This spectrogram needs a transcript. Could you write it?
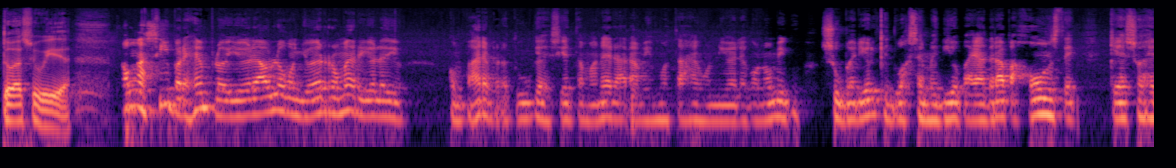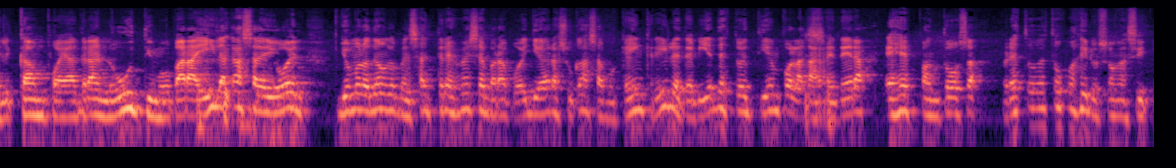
toda su vida. Aún así, por ejemplo, yo le hablo con Joel Romero y yo le digo, compadre, pero tú que de cierta manera ahora mismo estás en un nivel económico superior que tú has metido para allá atrás, para Homestead, que eso es el campo allá atrás, en lo último, para ir a la casa de Joel, yo me lo tengo que pensar tres veces para poder llegar a su casa, porque es increíble, te pierdes todo el tiempo, la carretera es espantosa, pero estos, estos guajiros son así.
